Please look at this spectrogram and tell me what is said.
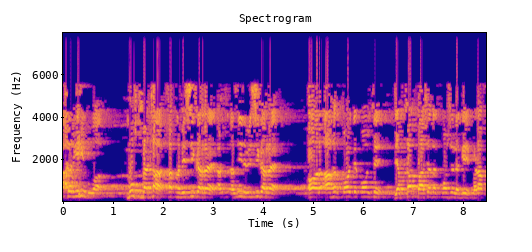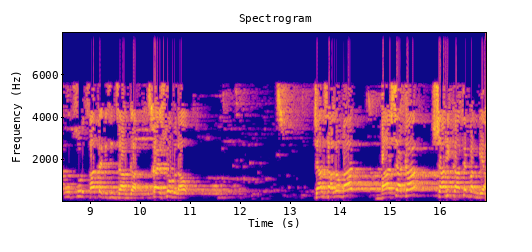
آخر یہی ہوا۔ مفت بیٹھا خط نویسی کر رہا ہے عزیز نویسی کر رہا ہے۔ اور آخر پہنچتے پہنچتے جب خط بادشاہ تک پہنچنے لگے، بڑا خوبصورت خط ہے کسی انسان کا، اس کا اس کو بلاؤ۔ چند سالوں بعد بادشاہ کا شاہی کاتب بن گیا۔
